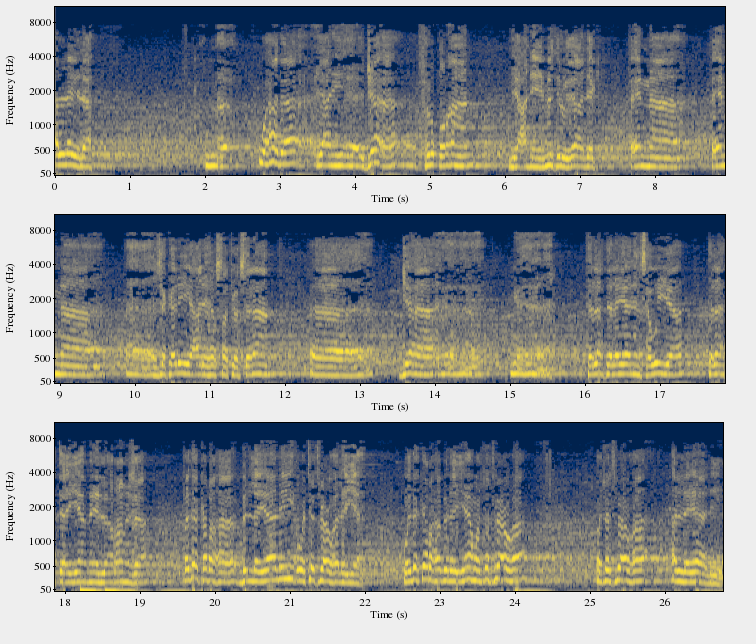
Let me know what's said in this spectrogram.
الليلة. وهذا يعني جاء في القرآن يعني مثل ذلك. فإن فإن آه، زكريا عليه الصلاة والسلام آه، جاء آه، ثلاث ليال سوية ثلاثة أيام إلا رمزا فذكرها بالليالي وتتبعها الأيام. وذكرها بالأيام وتتبعها وتتبعها الليالي.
